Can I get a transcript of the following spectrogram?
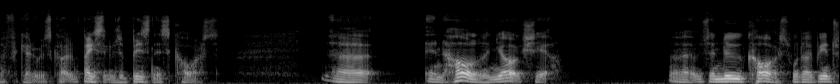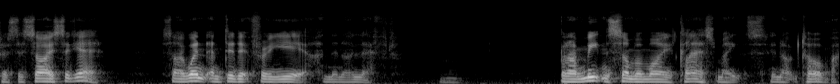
I forget it was called. Basically, it was a business course. Uh, in Hull in Yorkshire. Uh, it was a new course. Would I be interested? So I said, yeah. So I went and did it for a year, and then I left. Mm. But I'm meeting some of my classmates in October.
